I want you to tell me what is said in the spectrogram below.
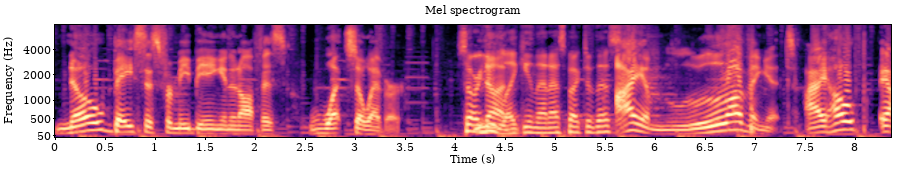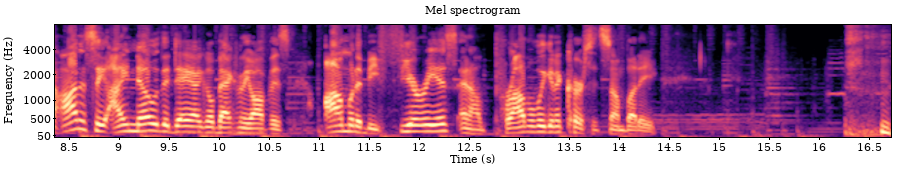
no basis for me being in an office whatsoever. so are you liking that aspect of this? I am loving it. I hope, honestly, I know the day I go back to the office, I'm going to be furious and I'm probably going to curse at somebody.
